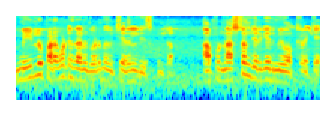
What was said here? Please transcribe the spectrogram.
మీ ఇల్లు పడగొట్టేదానికి కూడా మేము చర్యలు తీసుకుంటాం. అప్పుడు నష్టం జరిగేది మీ ఒక్కరికే.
